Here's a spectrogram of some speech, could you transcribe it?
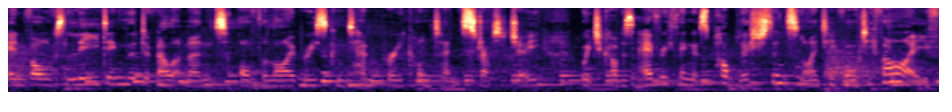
involves leading the development of the Library's contemporary content strategy, which covers everything that's published since 1945.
